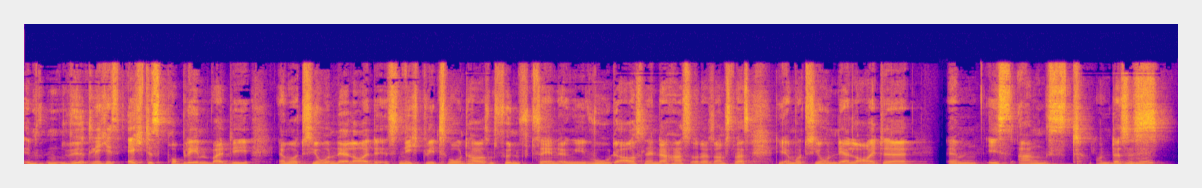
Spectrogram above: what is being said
ein wirkliches, echtes Problem, weil die Emotion der Leute ist nicht wie 2015 irgendwie Wut, Ausländerhass oder sonst was. Die Emotion der Leute ähm, ist Angst. Und das mhm. ist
